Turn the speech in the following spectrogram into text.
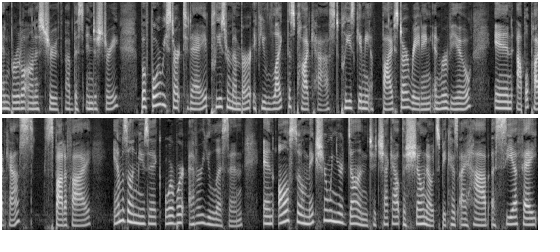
and brutal honest truth of this industry. Before we start today, please remember if you like this podcast, please give me a five star rating and review in Apple Podcasts, Spotify, Amazon Music, or wherever you listen. And also make sure when you're done to check out the show notes because I have a CFA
